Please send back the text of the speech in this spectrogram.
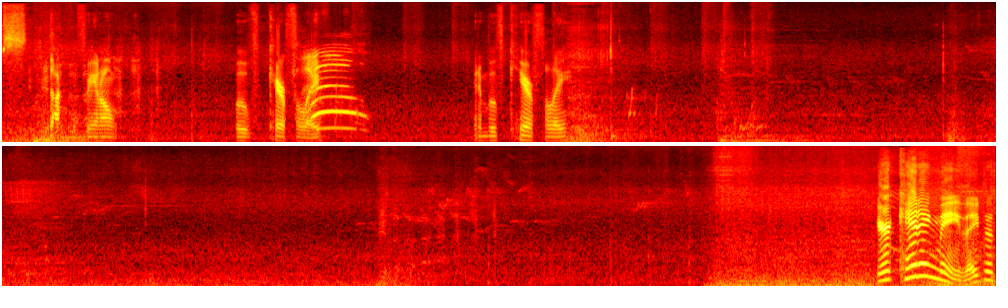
stuck if we don't move carefully. Well, Gotta move carefully. You're kidding me! They did.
